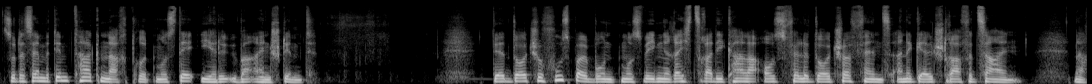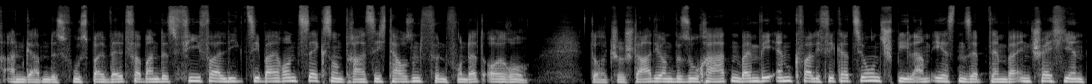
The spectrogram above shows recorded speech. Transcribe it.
sodass er mit dem Tag-Nacht-Rhythmus der Erde übereinstimmt. Der Deutsche Fußballbund muss wegen rechtsradikaler Ausfälle deutscher Fans eine Geldstrafe zahlen. Nach Angaben des Fußball-Weltverbandes FIFA liegt sie bei rund 36.500 Euro. Deutsche Stadionbesucher hatten beim WM-Qualifikationsspiel am 1. September in Tschechien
